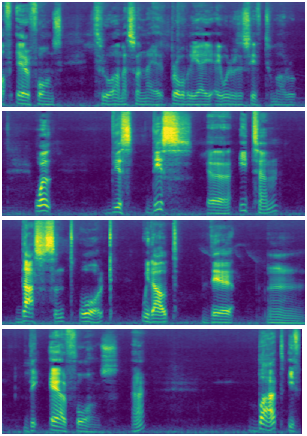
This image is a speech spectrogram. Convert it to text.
of earphones through Amazon. I, probably I, I, will receive tomorrow. Well, this this uh, item doesn't work without the mm, the earphones. Huh? But if,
